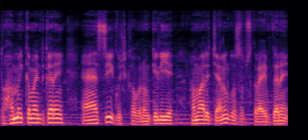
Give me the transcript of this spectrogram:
तो हमें कमेंट करें। ऐसी कुछ खबरों के लिए हमारे चैनल को सब्सक्राइब करें।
